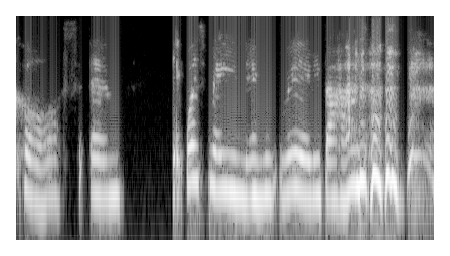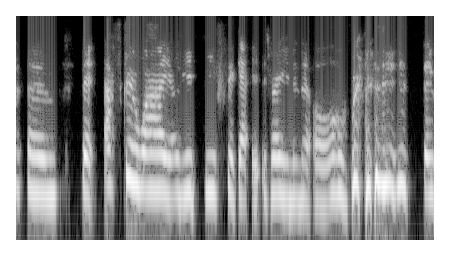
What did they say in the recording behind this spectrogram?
course. Um, it was raining really bad. um, but after a while, you you forget it's raining at all because it's so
